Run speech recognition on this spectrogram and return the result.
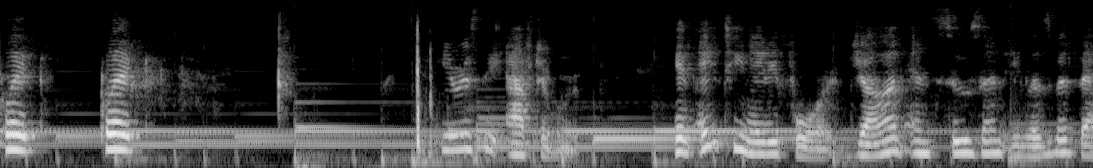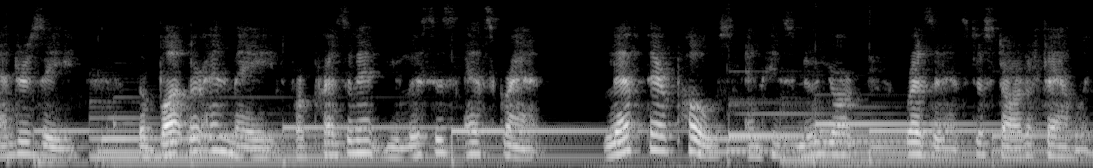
Click, click. Here is the afterword. In 1884, John and Susan Elizabeth Van Der Zee, the butler and maid for President Ulysses S. Grant, left their posts and his New York residence to start a family.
